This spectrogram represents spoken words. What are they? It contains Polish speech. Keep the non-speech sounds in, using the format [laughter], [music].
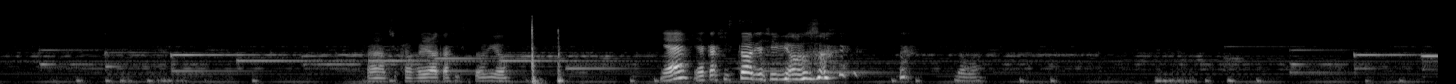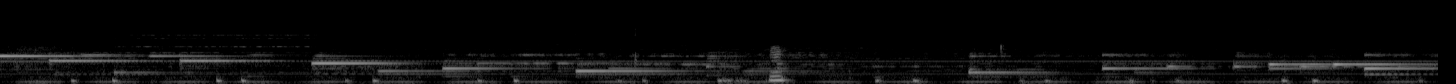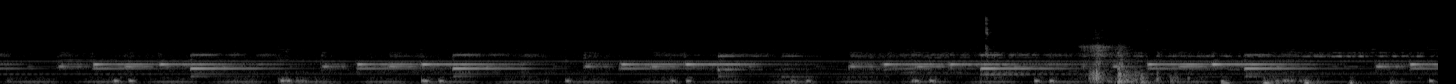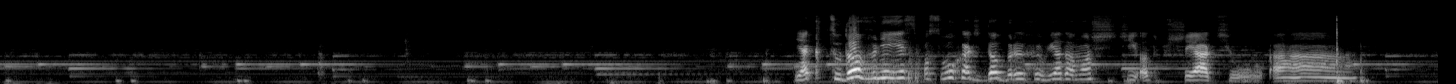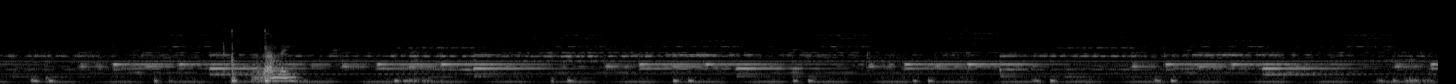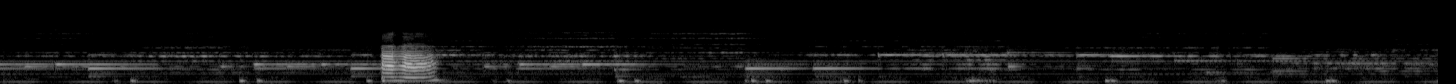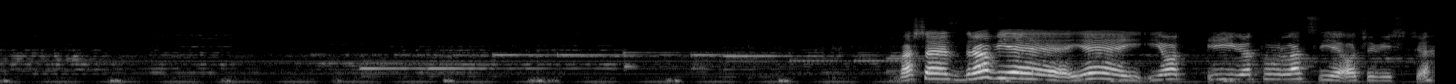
A, ciekawe jaka historia. Nie? Jaka historia się wiąże? [laughs] Dobra. Hmm. Jak cudownie jest posłuchać dobrych wiadomości od przyjaciół. Aha. Dalej. Aha. Wasze zdrowie! Jej! I, o, i gratulacje oczywiście.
